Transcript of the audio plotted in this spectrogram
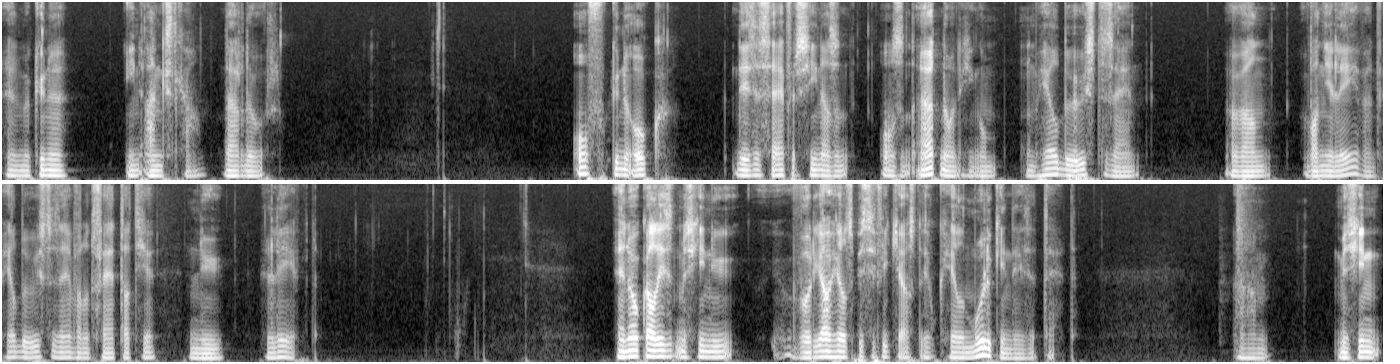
En we kunnen in angst gaan daardoor. Of we kunnen ook deze cijfers zien als een, als uitnodiging om, om heel bewust te zijn van, van je leven. Heel bewust te zijn van het feit dat je nu leeft. En ook al is het misschien nu voor jou heel specifiek juist ook heel moeilijk in deze tijd. Um, misschien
